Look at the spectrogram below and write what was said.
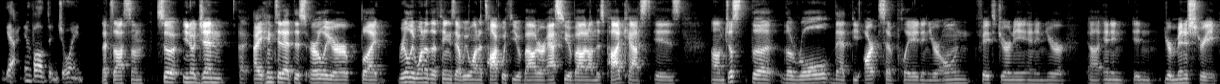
yeah, involved and join. That's awesome. So, you know, Jenn, I hinted at this earlier, but really one of the things that we want to talk with you about or ask you about on this podcast is um, just the the role that the arts have played in your own faith journey and in your uh, and in in your ministry.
